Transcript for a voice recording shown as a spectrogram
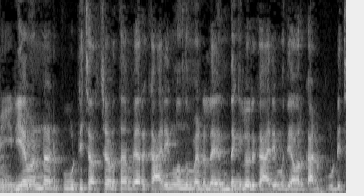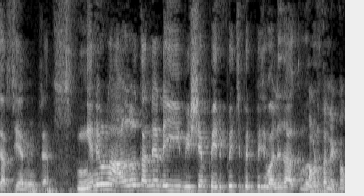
മീഡിയ വണ്ണ് അടുപ്പ് കൂട്ടി ചർച്ച നടത്താൻ വേറെ കാര്യങ്ങളൊന്നും വേണ്ടല്ലോ. എന്തെങ്കിലും ഒരു കാര്യം മതി അവർക്ക് അടുപ്പ് കൂട്ടി ചർച്ച ചെയ്യാൻ വേണ്ടിയിട്ട്. ഇങ്ങനെയുള്ള ആളുകൾ തന്നെയല്ലേ ഈ വിഷയം പെരുപ്പിച്ച് പെരുപ്പിച്ച് വലുതാക്കുന്നത്? അവിടെ തന്നെ. ഇപ്പൊ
